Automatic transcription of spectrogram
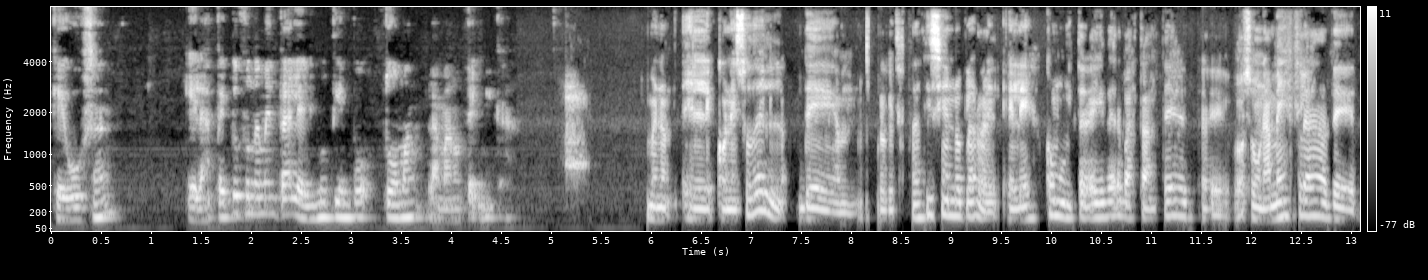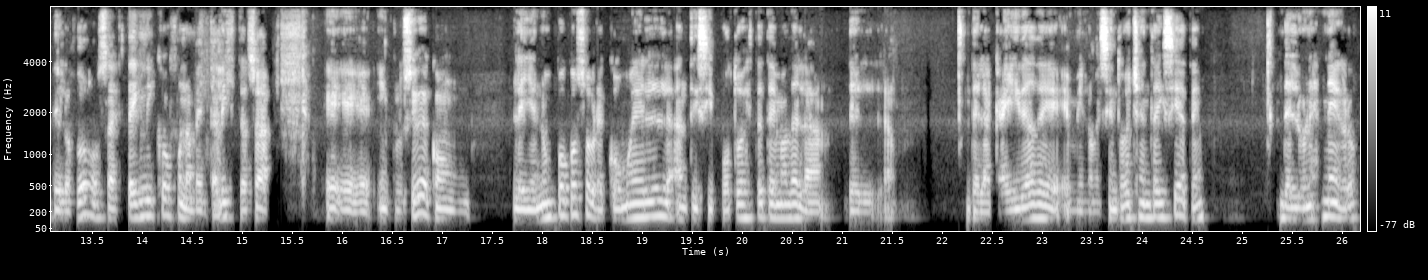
que usan el aspecto fundamental y al mismo tiempo toman la mano técnica. Bueno, con eso del, de mm, lo que te estás diciendo, claro, él, es como un trader bastante, eh, o sea, una mezcla de, los dos, o sea, es técnico fundamentalista, o sea, eh, inclusive con leyendo un poco sobre cómo él anticipó todo este tema de la, de la, de la caída de en 1987 del lunes negro,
